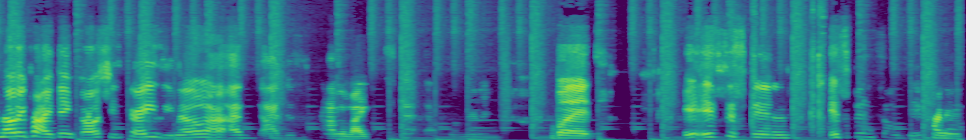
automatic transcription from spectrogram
I know they probably think, oh, she's crazy. No, I, I, I just kind of like but it, it's just been, it's been so different,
